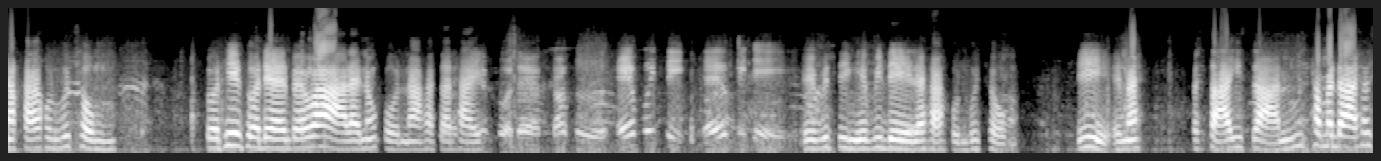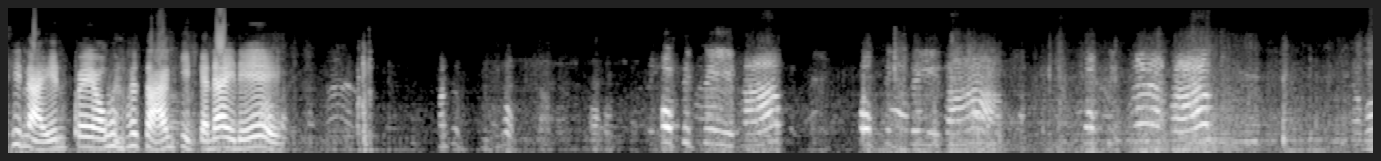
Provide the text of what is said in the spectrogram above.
นะคะคุณผู้ชม ถั่วที่ถั่วแดนแปลว่าอะไรน้องฝนนะภาษาไทย ถั่วแดงก็คือ everything every day everything everyday นะคะ คุณผู้ชม นี่เห็นไหม ภาษาอีสานธรรมดาเท่าที่ไหน แปลออกเป็นภาษาอังกฤษก็ได้เด้หกสิบสี่ครับหกสิบสี่จ้าหกสิบห้าครับแล้วก็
